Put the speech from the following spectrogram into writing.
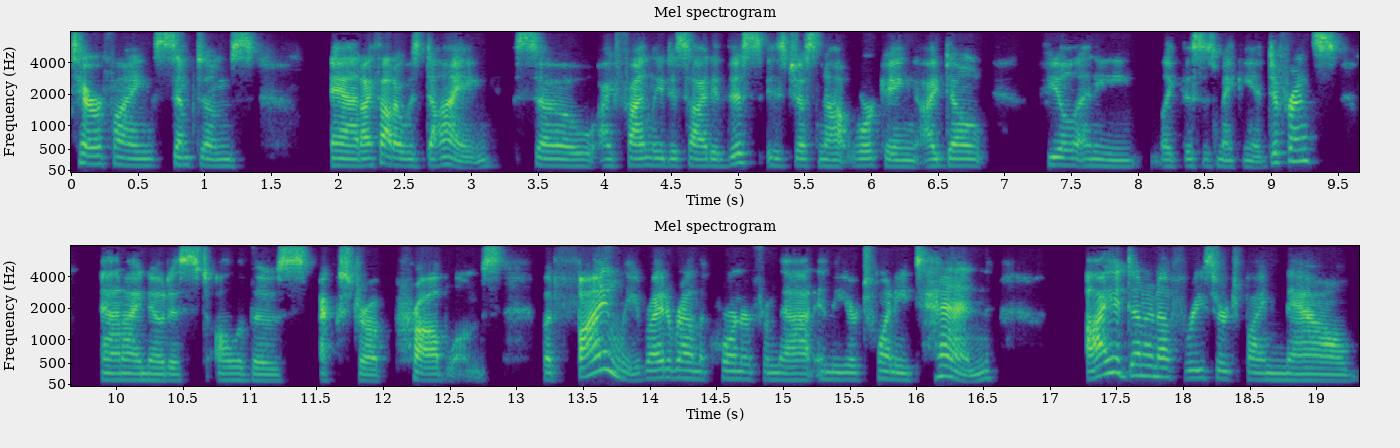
terrifying symptoms. And I thought I was dying. So I finally decided this is just not working. I don't feel any like this is making a difference. And I noticed all of those extra problems. But finally, right around the corner from that in the year 2010, I had done enough research by now.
